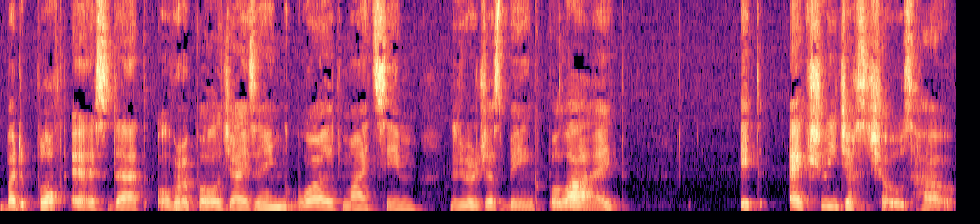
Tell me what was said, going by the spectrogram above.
But the plot is that over apologizing while it might seem that we're just being polite it actually just shows how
